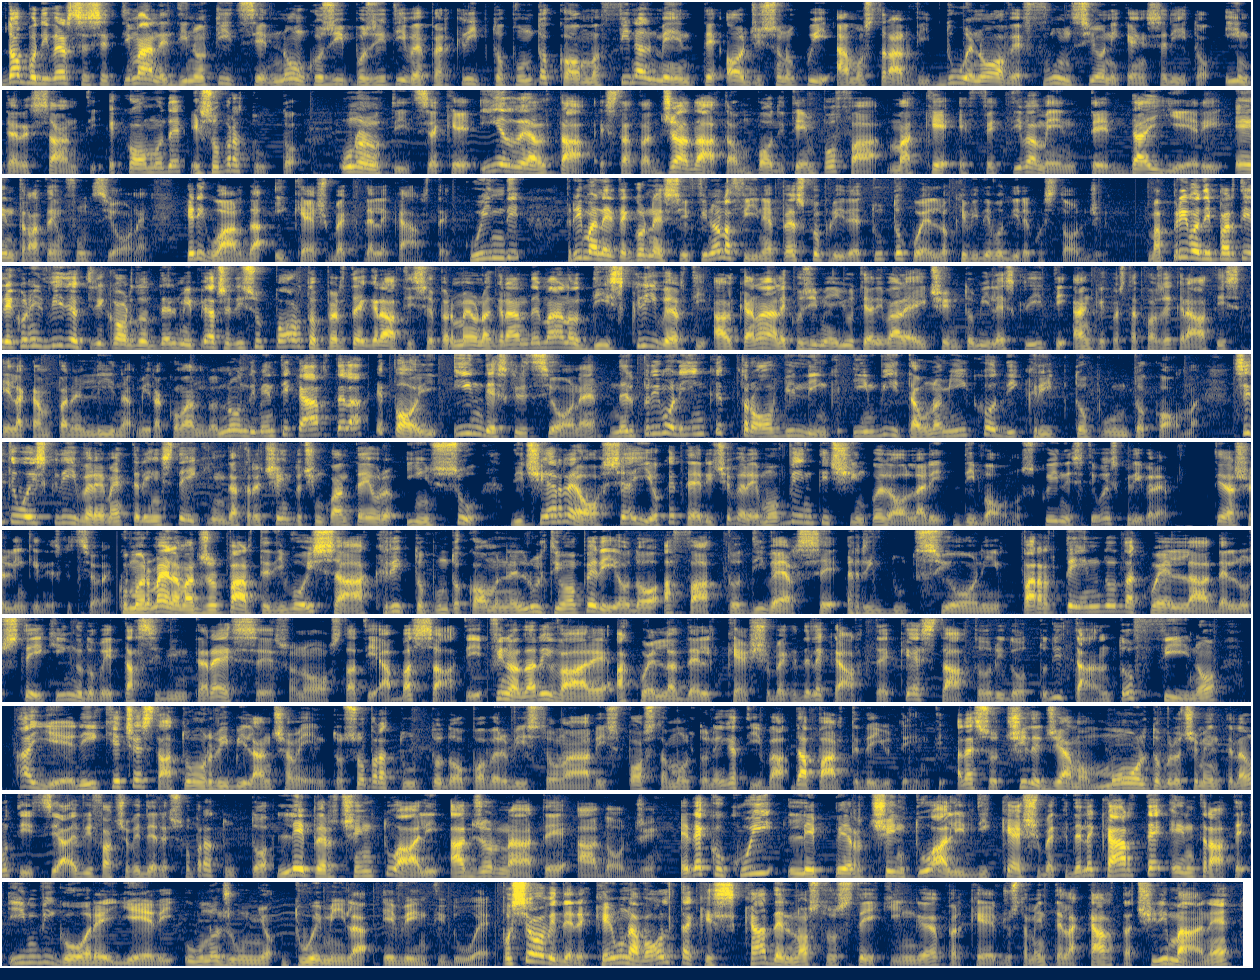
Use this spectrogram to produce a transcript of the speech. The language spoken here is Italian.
Dopo diverse settimane di notizie non così positive per crypto.com, finalmente oggi sono qui a mostrarvi due nuove funzioni che ha inserito interessanti e comode e soprattutto una notizia che in realtà è stata già data un po' di tempo fa, ma che effettivamente da ieri è entrata in funzione, che riguarda i cashback delle carte. Quindi rimanete connessi fino alla fine per scoprire tutto quello che vi devo dire quest'oggi. Ma prima di partire con il video ti ricordo del mi piace di supporto, per te gratis e per me una grande mano, di iscriverti al canale così mi aiuti ad arrivare ai 100.000 iscritti, anche questa cosa è gratis e la campanellina mi raccomando non dimenticartela e poi in descrizione nel primo link trovi il link invita un amico di crypto.com. Se ti vuoi iscrivere e mettere in staking da 350 euro in su di CRO sia io che te riceveremo 25 dollari di bonus, quindi se ti vuoi iscrivere ti lascio il link in descrizione. Come ormai la maggior parte di voi sa, Crypto.com nell'ultimo periodo ha fatto diverse riduzioni, partendo da quella dello staking dove i tassi di interesse sono stati abbassati, fino ad arrivare a quella del cashback delle carte che è stato ridotto di tanto fino ieri che c'è stato un ribilanciamento, soprattutto dopo aver visto una risposta molto negativa da parte degli utenti. Adesso ci leggiamo molto velocemente la notizia e vi faccio vedere soprattutto le percentuali aggiornate ad oggi. Ed ecco qui le percentuali di cashback delle carte entrate in vigore ieri 1 giugno 2022. Possiamo vedere che una volta che scade il nostro staking, perché giustamente la carta ci rimane,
